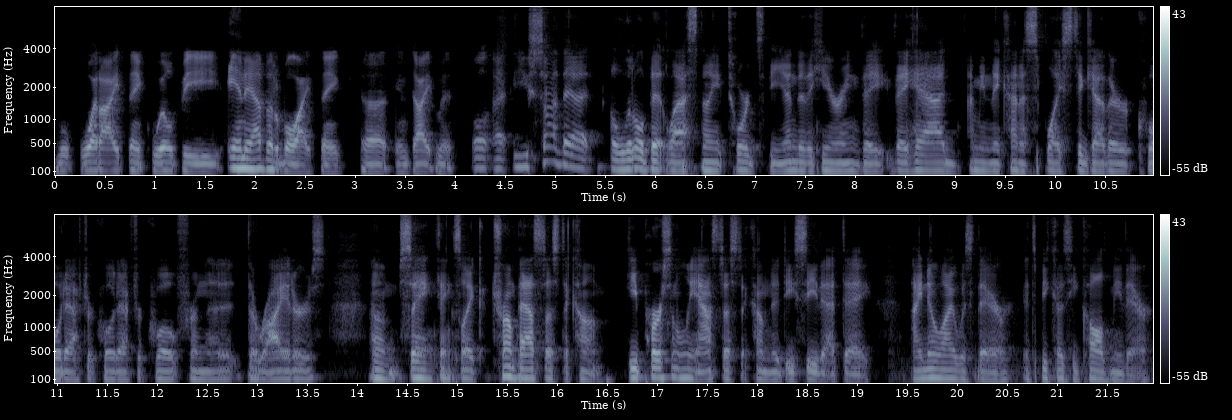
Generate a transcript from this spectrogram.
what I think will be inevitable, I think, uh, indictment. Well, uh, you saw that a little bit last night towards the end of the hearing. They they had, I mean, they kind of spliced together quote after quote after quote from the the rioters, um, saying things like, "Trump asked us to come. He personally asked us to come to D.C. that day." I know I was there. It's because he called me there.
